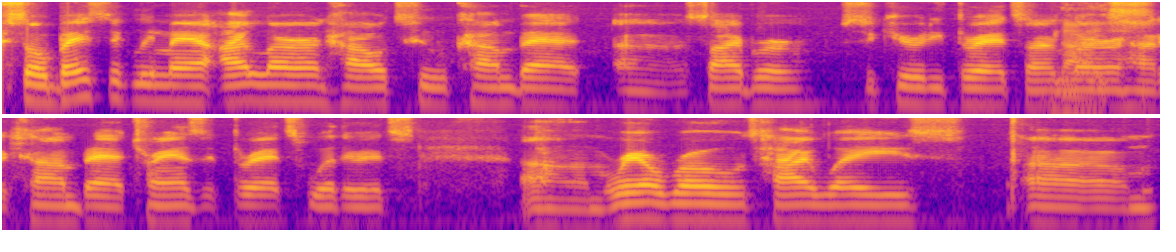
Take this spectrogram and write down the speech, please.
So basically, man, I learned how to combat uh, cyber security threats. I Nice. learned how to combat transit threats, whether it's um, railroads, highways, um,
